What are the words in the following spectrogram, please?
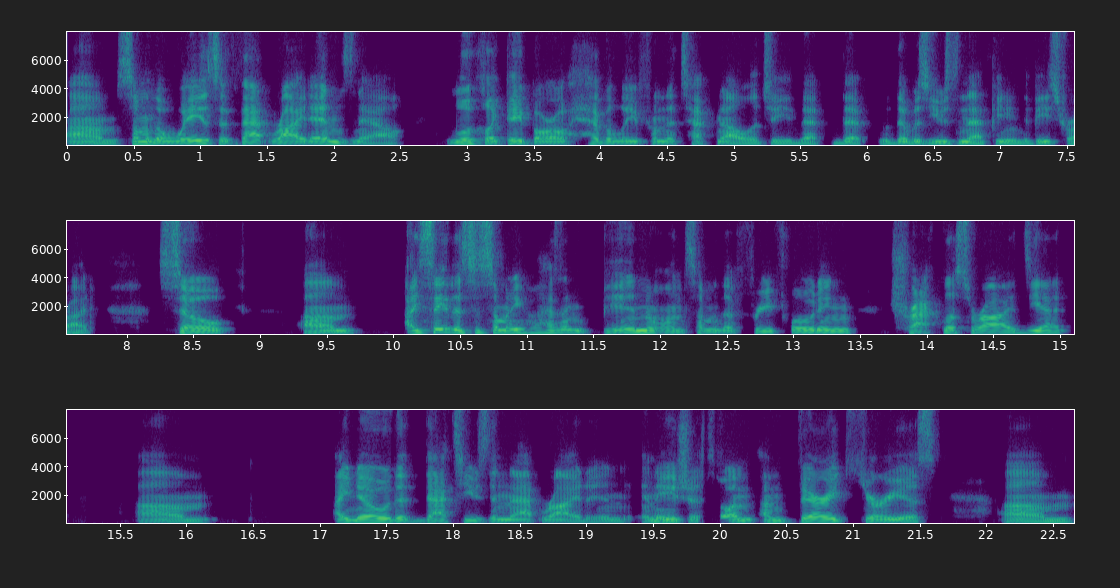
Um, some of the ways that that ride ends now look like they borrow heavily from the technology that that that was used in that Beauty and the Beast ride. So um, I say this as somebody who hasn't been on some of the free floating trackless rides yet. Um, I know that that's used in that ride in in Mhm. Asia, so I'm I'm very curious um,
